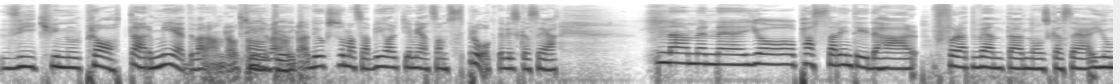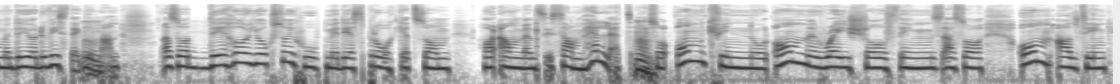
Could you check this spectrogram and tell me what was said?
vi kvinnor pratar med varandra och till gud. varandra. Det är också som att så här, vi har ett gemensamt språk där vi ska säga Nej men eh, jag passar inte i det här för att vänta att någon ska säga jo men det gör du visst det Mm. gumman. Alltså, det hör ju också ihop med det språket som har använts i samhället. Mm. Alltså om kvinnor, om racial things, alltså om allting,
